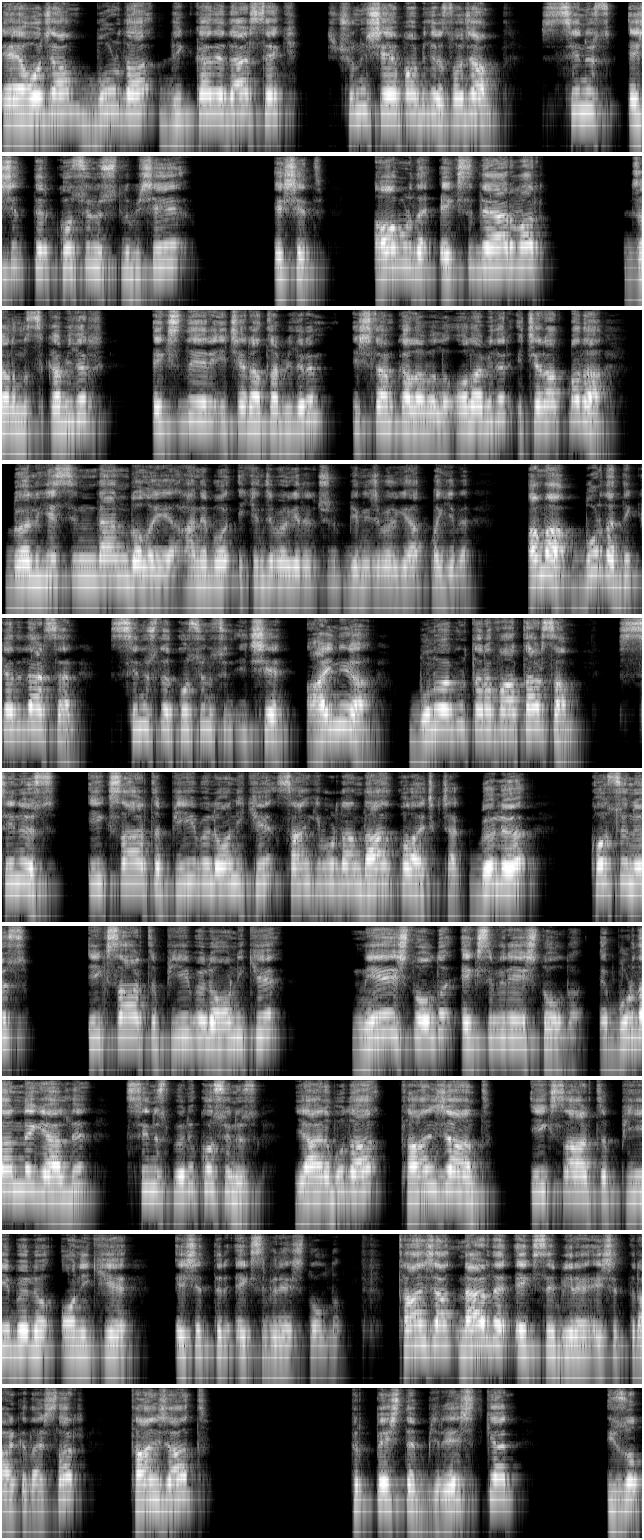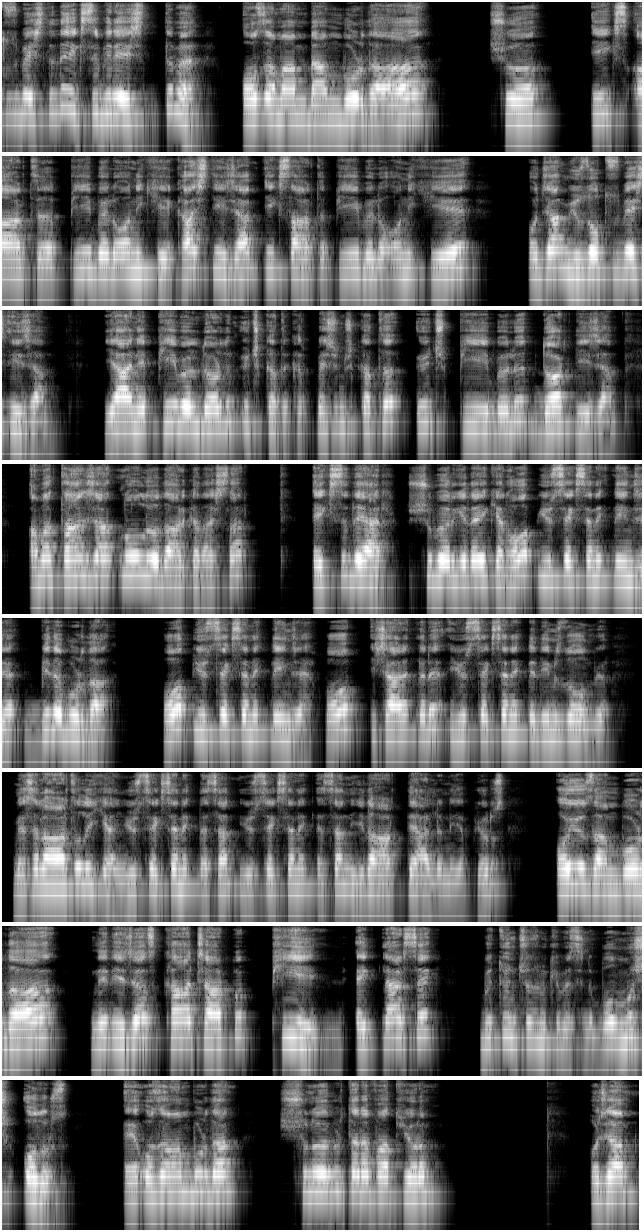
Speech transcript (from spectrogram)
E hocam burada dikkat edersek şunu şey yapabiliriz. Hocam sinüs eşittir kosinüslü bir şey eşit. Ama burada eksi değer var. Canımı sıkabilir. Eksi değeri içeri atabilirim. İşlem kalabalığı olabilir. İçeri atma da bölgesinden dolayı. Hani bu ikinci bölgede düşünüp birinci bölgeye atma gibi. Ama burada dikkat edersen sinüsle kosinüsün içi aynı ya. Bunu öbür tarafa atarsam sinüs x artı pi bölü 12 sanki buradan daha kolay çıkacak. Bölü kosinüs x artı pi bölü 12 neye eşit oldu? Eksi 1'e eşit oldu. E buradan ne geldi? Sinüs bölü kosinüs. Yani bu da tanjant x artı pi bölü 12 eşittir eksi 1'e eşit oldu. Tanjant nerede eksi 1'e eşittir arkadaşlar? Tanjant 45'te 1'e eşitken 135'te de eksi 1'e eşit değil mi? O zaman ben burada şu x artı pi bölü 12'yi kaç diyeceğim? x artı pi bölü 12'yi hocam 135 diyeceğim. Yani pi bölü 4'ün 3 katı 45. katı 3 pi bölü 4 diyeceğim. Ama tanjant ne oluyordu arkadaşlar? Eksi değer şu bölgedeyken hop 180 ekleyince bir de burada hop 180 ekleyince hop işaretleri 180 eklediğimizde olmuyor. Mesela artılıyken 180 eklesen 180 eklesen yine artı değerlerini yapıyoruz. O yüzden burada ne diyeceğiz? K çarpı pi eklersek bütün çözüm kümesini bulmuş oluruz. E, o zaman buradan şunu öbür tarafa atıyorum. Hocam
